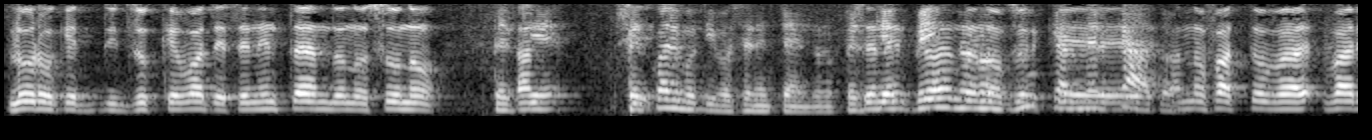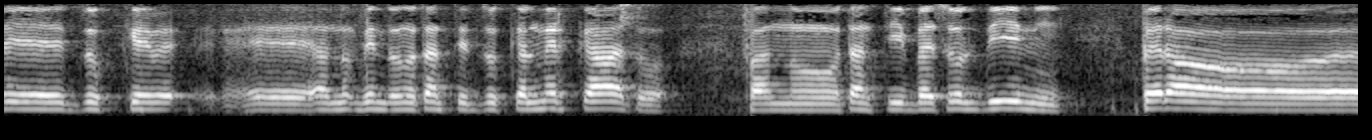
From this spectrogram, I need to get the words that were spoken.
Loro che di zucche vuote se ne intendono sono... Perché, an- sì. Per quale motivo se ne intendono? Perché ne vendono zucche al mercato. Hanno fatto va- varie zucche, eh, hanno, vendono tante zucche al mercato, fanno tanti bei soldini però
